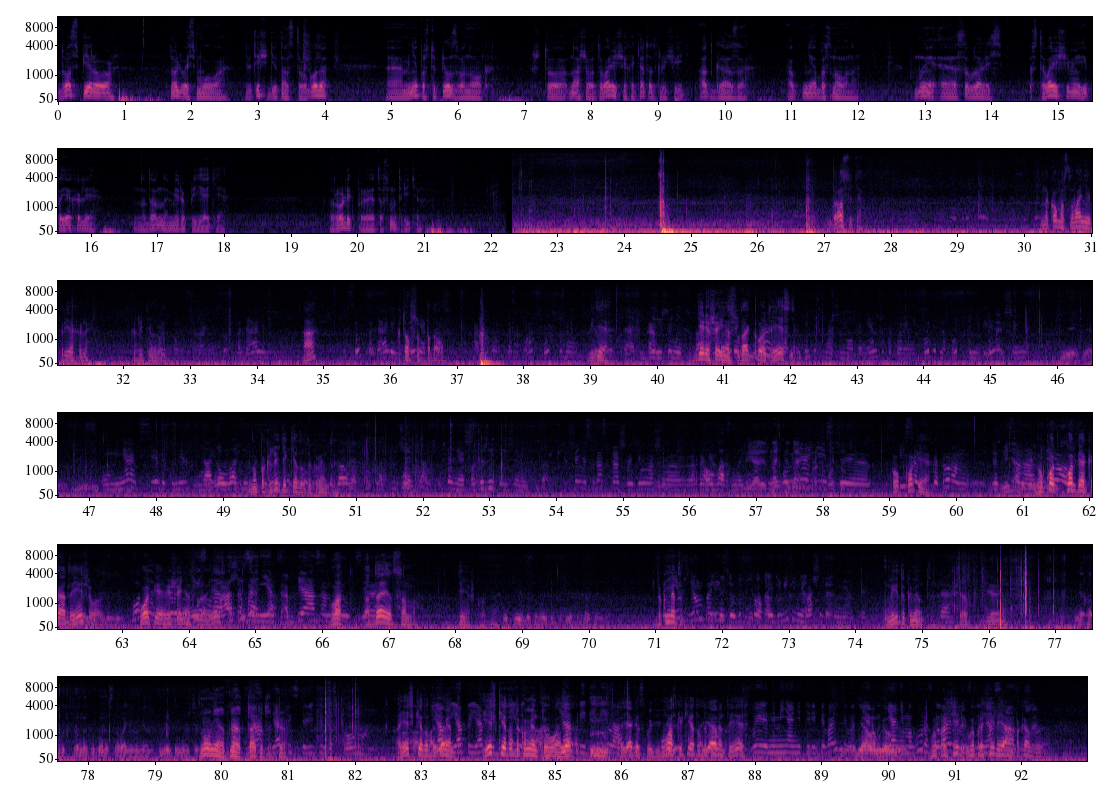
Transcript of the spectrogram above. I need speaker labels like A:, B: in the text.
A: 21.08.2019 года э, мне поступил звонок, что нашего товарища хотят отключить от газа, об- необоснованно. Мы э, собрались с товарищами и поехали на данное мероприятие. Ролик про это смотрите. Здравствуйте. На каком основании приехали? Скажите мне.
B: каком основании? В суд подали.
A: А?
B: В суд подали.
A: Кто в суд подал?
B: Как кто? Москва в суд подал.
A: Где?
B: Да,
C: Где решение суда?
A: Где решение
B: Решение
A: суда какое-то есть?
B: К нашему оппоненту, который не ходит на почту, не берет решение суда. У меня все документы.
C: Да, но у вас есть
A: Ну, покажите, это
C: документы, Отключать газ.
B: Конечно.
C: Покажите решение суда.
B: Решение суда спрашивайте у вашего абонента.
C: А у вас оно
D: Я
C: есть?
D: знать
B: У
D: не
B: меня
D: знаю, про
B: есть
D: какой
B: э, список,
A: копия?
B: в котором написано...
A: Ну, коп- копия какая-то есть у вас? Копия
C: которую
A: решения суда есть?
B: Ваш абонент обязан
A: Влад,
B: был взять.
A: отдай это самое. Денежку отдай.
E: Какие документы такие показывали?
A: Документы.
B: Стоим, ждем полицию. Вы кто? Предъявите мне ваши документы.
A: Мои документы?
B: Да.
A: Сейчас я...
E: Нет, а вы кто, на каком основании вы мне документы можете
A: Ну нет, нет, так
B: я,
A: это
B: я
A: что?
B: представитель Газпрома.
A: А есть какие-то
E: А я-
A: документы?
B: я- я
A: Есть какие-то документы у вас?
B: Я предъявила.
E: А я господин.
A: У вас какие-то
E: а я-
A: документы есть?
B: Вы на меня не перебивайте,
E: Я
B: во-первых.
E: вам
B: Я,
E: говорю.
B: не могу
A: Вы
B: разговаривать
A: просили, вы
B: с двумя
A: просили, я вам
B: сразу же.
A: показываю.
